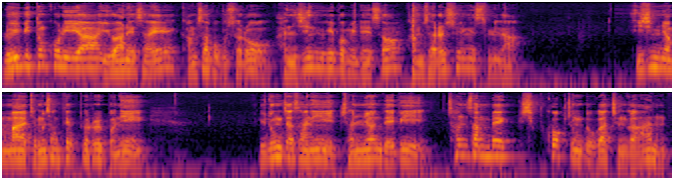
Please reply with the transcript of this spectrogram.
루이비통 코리아 유한회사의 감사 보고서로 안진 회계법인에서 감사를 수행했습니다. 20년 말 재무상태표를 보니 유동자산이 전년 대비 1319억 정도가 증가한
